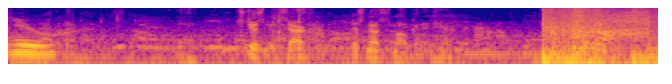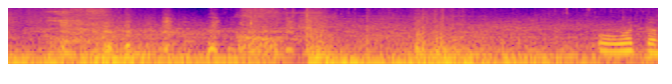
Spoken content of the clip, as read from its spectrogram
You. Excuse me, sir. There's no smoking in here. Oh, what the?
